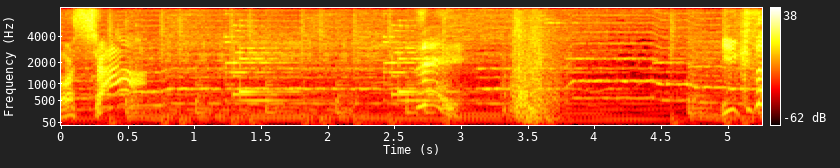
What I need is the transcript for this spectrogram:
よっしゃぜい行くぞ。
